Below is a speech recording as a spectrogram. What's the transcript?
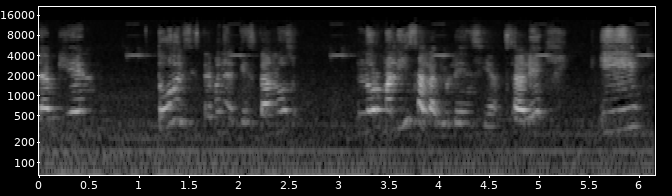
también todo el sistema en el que estamos normaliza la violencia, ¿sale? Y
